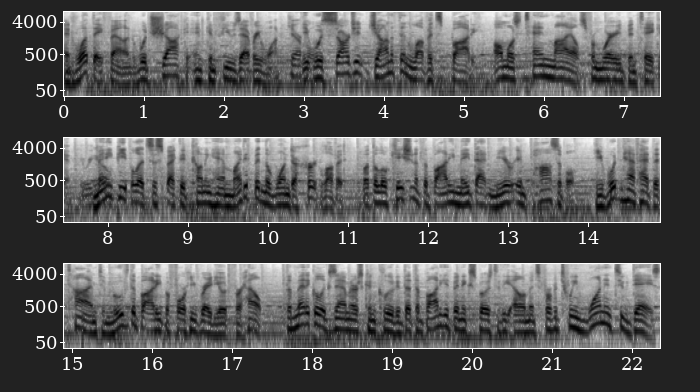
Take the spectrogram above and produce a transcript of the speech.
And what they found would shock and confuse everyone. Careful. It was Sergeant Jonathan Lovett's body, almost 10 miles from where he'd been taken. Many go. people had suspected Cunningham might have been the one to hurt Lovett, but the location of the body made that near impossible. He wouldn't have had the time to move the body before he radioed for help. The medical examiners concluded that the body had been exposed to the elements for between one and two days,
